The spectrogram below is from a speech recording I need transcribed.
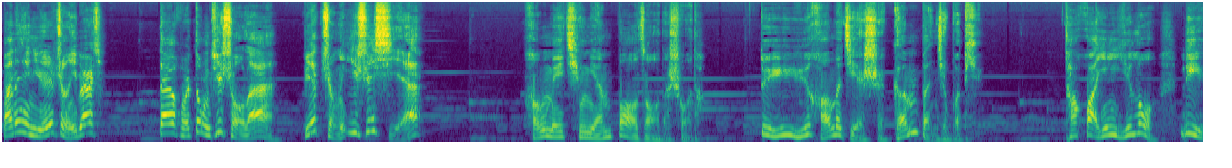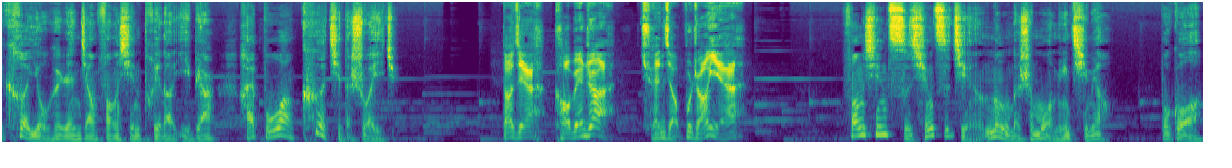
把那个女人整一边去，待会儿动起手来，别整一身血。”横眉青年暴躁地说道，对于余杭的解释根本就不听。他话音一落，立刻有个人将方心推到一边，还不忘客气地说一句：“大姐，靠边站，拳脚不长眼。”方心此情此景，弄得是莫名其妙。不过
